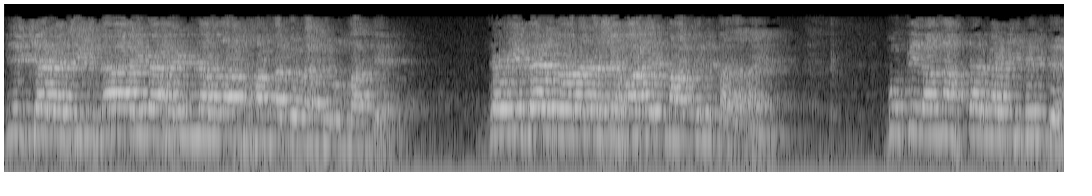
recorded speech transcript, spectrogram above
bir kerecik la ilahe illallah Muhammedur Resulullah de. Deyiver de orada şefaat etme hakkını kazanayım. Bu bir anahtar ve kilittir.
